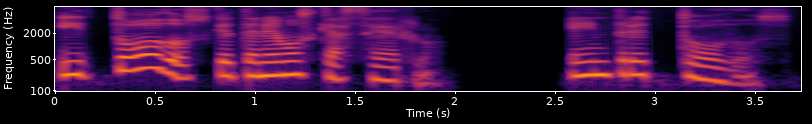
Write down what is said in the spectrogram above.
y todos que tenemos que hacerlo. Entre todos.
